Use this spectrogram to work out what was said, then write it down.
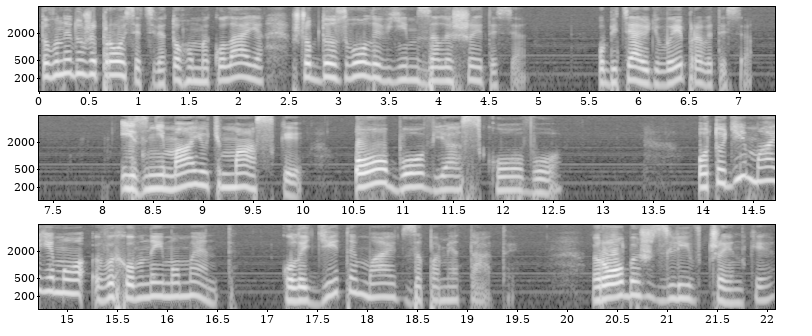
то вони дуже просять святого Миколая, щоб дозволив їм залишитися, обіцяють виправитися і знімають маски обов'язково. Отоді маємо виховний момент, коли діти мають запам'ятати. Робиш злі вчинки,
